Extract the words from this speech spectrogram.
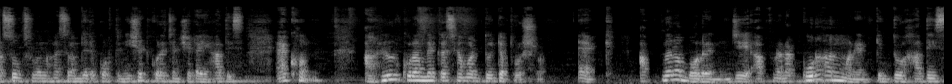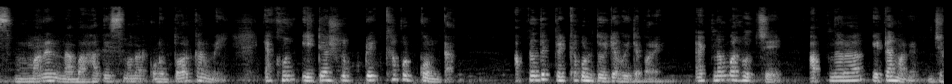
রাসুল সাল্লাহ সাল্লাম যেটা করতে নিষেধ করেছেন সেটাই হাদিস। এখন আহলুল কোরআনদের কাছে আমার দুইটা প্রশ্ন। এক, আপনারা বলেন যে আপনারা কোরআন মানেন কিন্তু হাদিস মানেন না বা হাদিস মানার কোনো দরকার নেই। এখন এটা আসলে প্রেক্ষাপট কোনটা? আপনাদের প্রেক্ষাপট দুইটা হইতে পারে। এক নাম্বার হচ্ছে, আপনারা এটা মানেন যে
